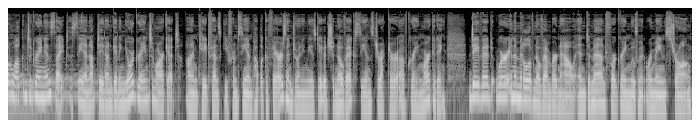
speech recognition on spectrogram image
and welcome to Grain Insight, a CN update on getting your grain to market. I'm Kate Fensky from CN Public Affairs, and joining me is David Shinovic, CN's Director of Grain Marketing. David, we're in the middle of November now, and demand for grain movement remains strong.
